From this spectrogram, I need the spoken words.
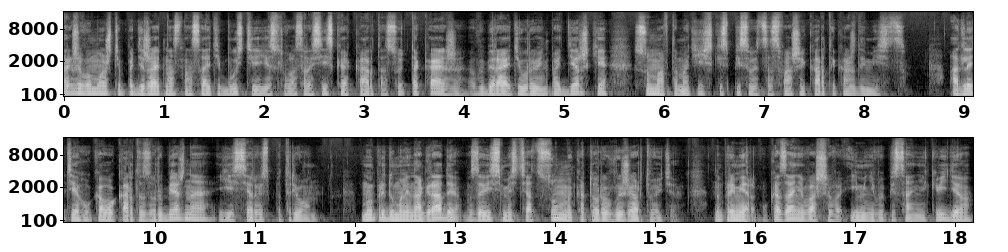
Также вы можете поддержать нас на сайте Boosty, если у вас российская карта. Суть такая же. Выбираете уровень поддержки, сумма автоматически списывается с вашей карты каждый месяц. А для тех, у кого карта зарубежная, есть сервис Patreon. Мы придумали награды в зависимости от суммы, которую вы жертвуете. Например, указание вашего имени в описании к видео,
